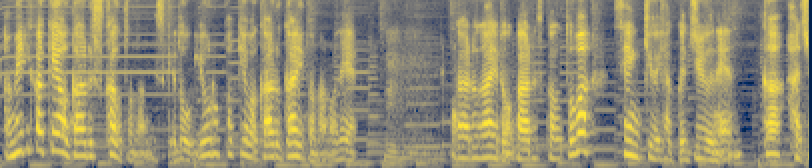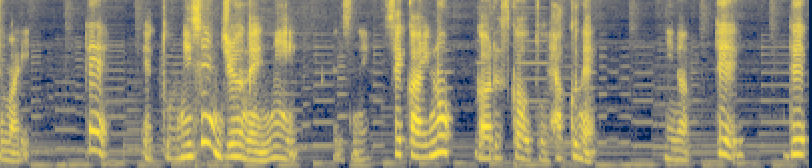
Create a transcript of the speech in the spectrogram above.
アメリカ系はガールスカウトなんですけど、ヨーロッパ系はガールガイドなので、うんガールガイド、ガールスカウトは1910年が始まり。で、えっと、2010年にですね、世界のガールスカウト100年になって、で、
